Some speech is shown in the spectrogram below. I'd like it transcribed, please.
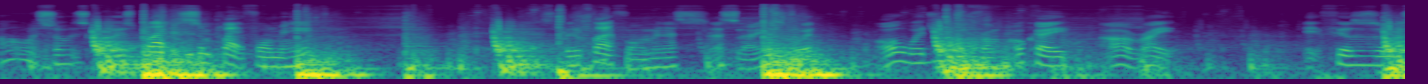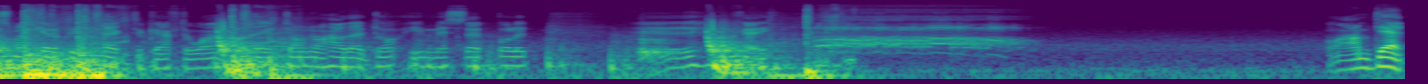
Oh, so it's cool. There's plat some platforming here. There's a bit of platforming. That's that's nice. Good. Oh, where'd you come from? Okay. All right. It feels as though this might get a bit hectic after a while. I don't know how that door. He missed that bullet. Uh, okay. Well, I'm dead.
